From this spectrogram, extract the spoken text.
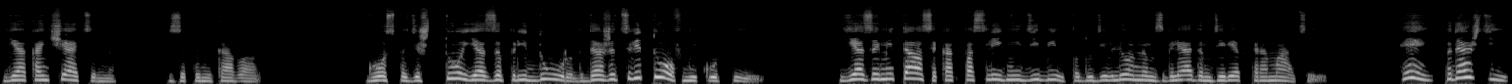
я окончательно запаниковал. Господи, что я за придурок, даже цветов не купил! Я заметался, как последний дебил под удивленным взглядом директора матери. — Эй, подожди!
